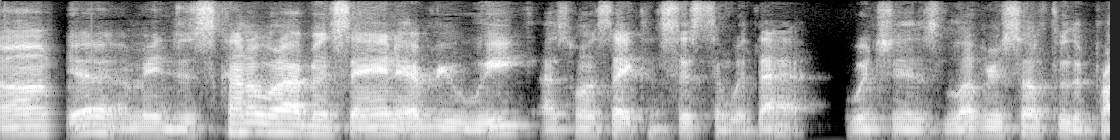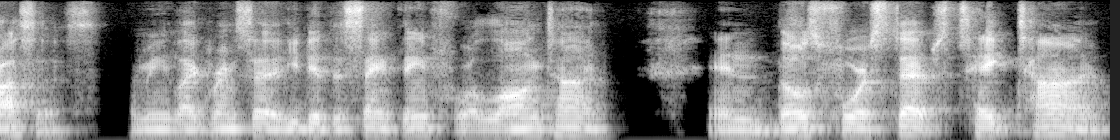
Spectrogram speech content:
Um, yeah, I mean, just kind of what I've been saying every week. I just want to stay consistent with that, which is love yourself through the process. I mean, like Ray said, he did the same thing for a long time. And those four steps take time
